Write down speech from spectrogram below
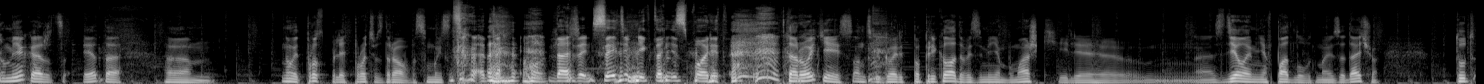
Ну, мне кажется, это, эм, ну, это просто, блядь, против здравого смысла. Да, Жень, с этим никто не спорит. Второй кейс, он тебе говорит, поприкладывай за меня бумажки или э, сделай мне впадлу вот мою задачу. Тут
